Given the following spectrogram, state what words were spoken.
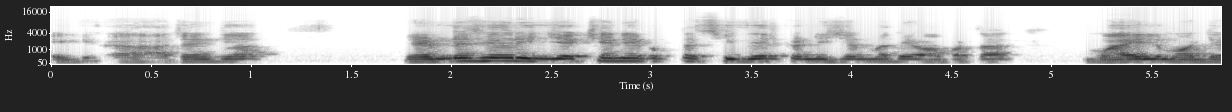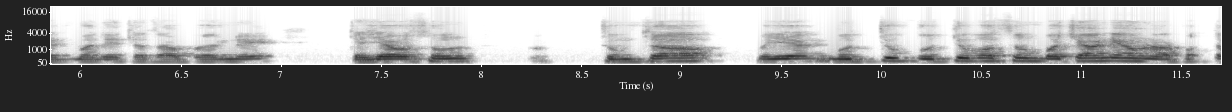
एक अटेंड केला. रेमडेसिवीर इंजेक्शन हे फक्त सिव्हिअर कंडिशनमध्ये वापरतात. माइल्ड मॉडरेटमध्ये त्याचा उपयोग नाही. त्याच्यापासून तुमचं म्हणजे मृत्यू मृत्यूपासून बचाव नाही होणार. फक्त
